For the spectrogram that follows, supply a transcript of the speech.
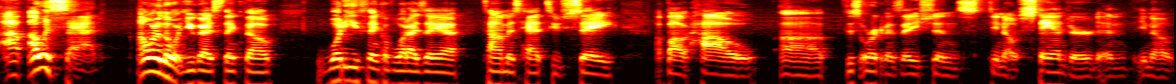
I, I was sad. I want to know what you guys think, though. What do you think of what Isiah Thomas had to say about how uh, this organization's you know standard and you know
